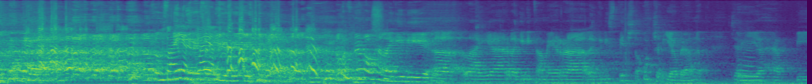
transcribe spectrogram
langsung klien. sendiri. aku sebenarnya kalau lagi di eh, layar, lagi di kamera, lagi di stage tuh aku ceria banget ceria, happy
